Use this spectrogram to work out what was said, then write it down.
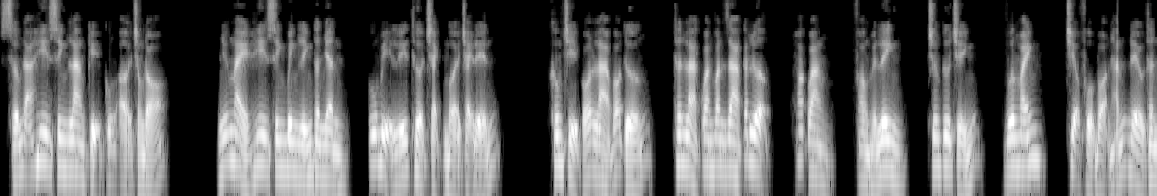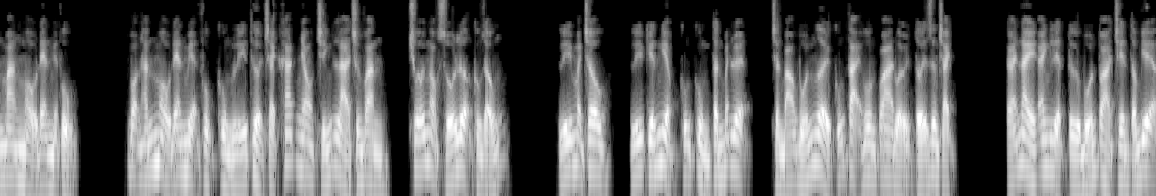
sớm đã hy sinh lang kỵ cũng ở trong đó. Những này hy sinh binh lính thân nhân cũng bị lý thừa trạch mời chạy đến. Không chỉ có là võ tướng, thân là quan văn gia cát lượng, hoác quang, phòng huyền linh, trương tư chính, vương mãnh, triệu phổ bọn hắn đều thân mang màu đen miệng phục. Bọn hắn màu đen miệng phục cùng lý thừa trạch khác nhau chính là trương văn, chuỗi ngọc số lượng không giống. Lý mạnh châu, lý kiến nghiệp cũng cùng tân bách luyện, trần báo bốn người cũng tại hôm qua đổi tới dương trạch. Cái này anh liệt từ bốn tòa trên tấm địa,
